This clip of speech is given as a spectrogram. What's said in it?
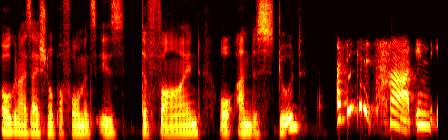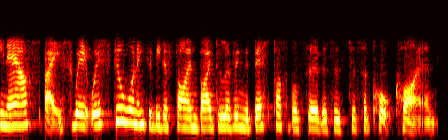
organisational performance is defined or understood? I think at its heart, in, in our space, we're, we're still wanting to be defined by delivering the best possible services to support clients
